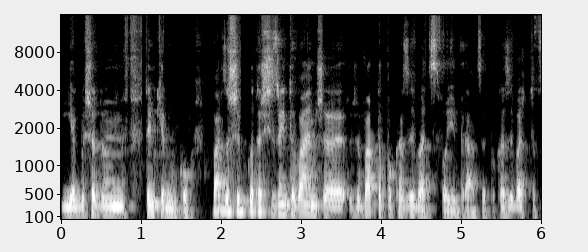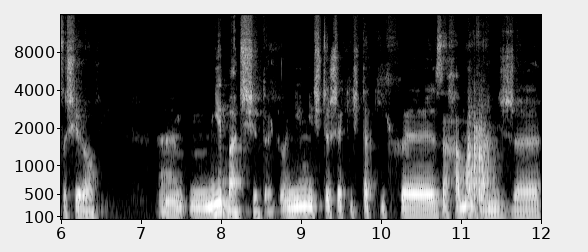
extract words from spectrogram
I, jakby szedłem w tym kierunku. Bardzo szybko też się zorientowałem, że, że warto pokazywać swoje prace, pokazywać to, co się robi nie bać się tego, nie mieć też jakichś takich e, zahamowań, że,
